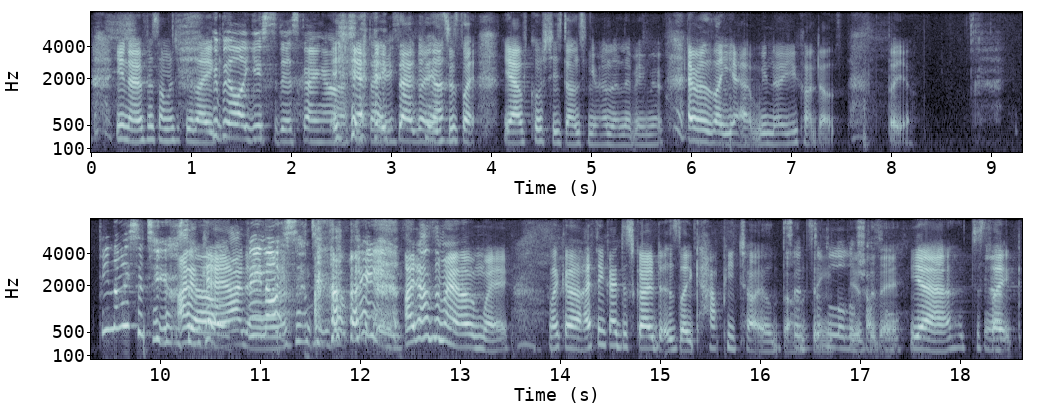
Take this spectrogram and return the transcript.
you know, for someone to be like, People are used to this going around. yeah, exactly. Yeah. It's just like, yeah, of course she's dancing around the living room. Everyone's like, yeah, we know you can't dance. But yeah. Be nicer to yourself. okay, I know. Be nicer to yourself, please. I dance in my own way. Like, uh, I think I described it as like happy child dancing. little the other shuffle. day. Yeah, just Yeah. like,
